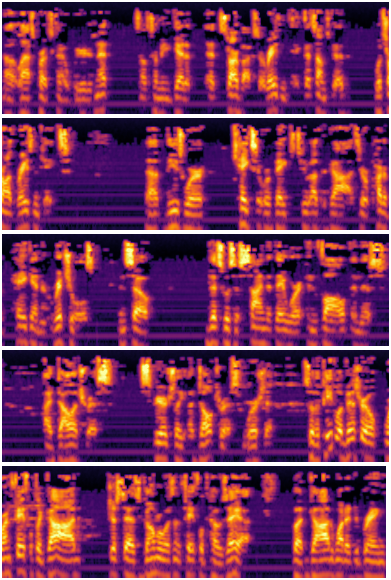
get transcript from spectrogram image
Now, that last part's kind of weird, isn't it? It's not something you get at, at Starbucks, or raisin cake. That sounds good. What's wrong with raisin cakes? Uh, these were cakes that were baked to other gods. They were part of pagan rituals. And so this was a sign that they were involved in this idolatrous, spiritually adulterous worship. So the people of Israel were unfaithful to God, just as Gomer wasn't faithful to Hosea. But God wanted to bring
